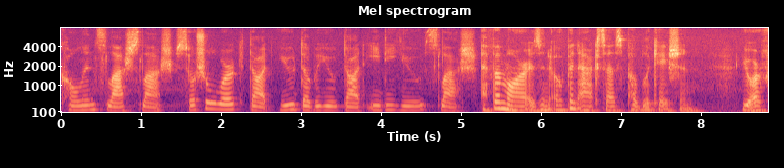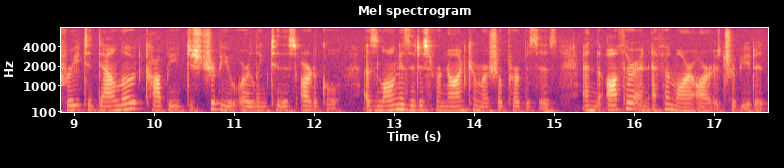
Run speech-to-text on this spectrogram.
colon slash slash socialwork.uw.edu slash. FMR is an open access publication. You are free to download, copy, distribute, or link to this article as long as it is for non commercial purposes and the author and FMR are attributed.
